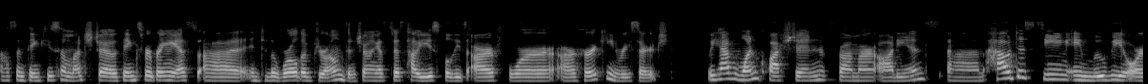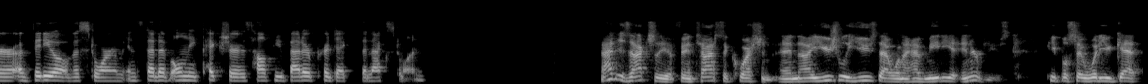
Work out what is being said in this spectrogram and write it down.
Awesome. Thank you so much, Joe. Thanks for bringing us uh, into the world of drones and showing us just how useful these are for our hurricane research. We have one question from our audience. Um, how does seeing a movie or a video of a storm instead of only pictures help you better predict the next one? That is actually a fantastic question. And I usually use that when I have media interviews. People say, What do you get?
